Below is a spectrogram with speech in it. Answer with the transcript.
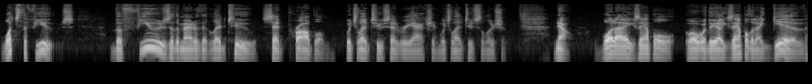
What's the fuse? The fuse of the matter that led to said problem which led to said reaction, which led to solution. Now, what I example or the example that I give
